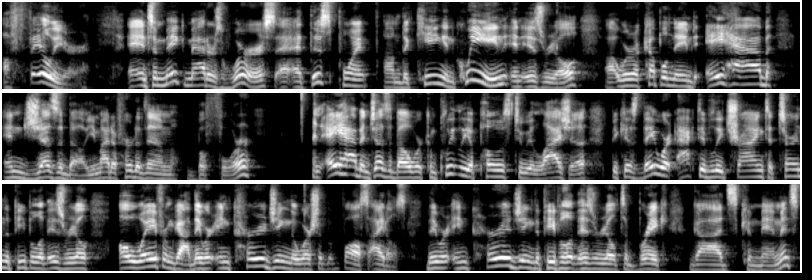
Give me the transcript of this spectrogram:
a failure. And to make matters worse, at this point, um, the king and queen in Israel uh, were a couple named Ahab and Jezebel. You might have heard of them before. And Ahab and Jezebel were completely opposed to Elijah because they were actively trying to turn the people of Israel away from God. They were encouraging the worship of false idols. They were encouraging the people of Israel to break God's commandments.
